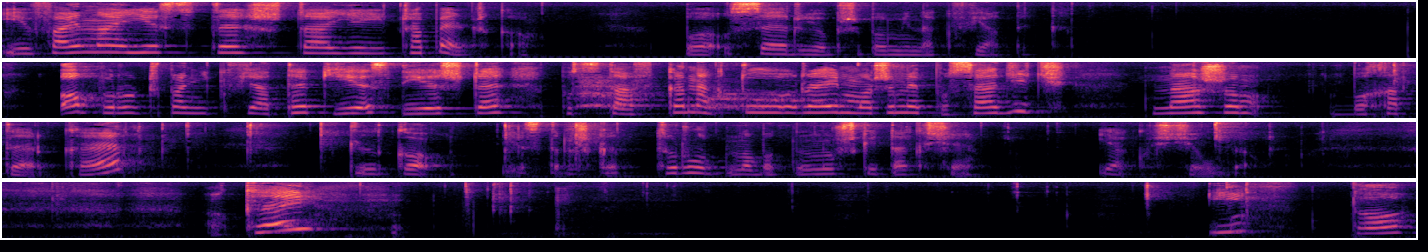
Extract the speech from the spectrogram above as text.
I fajna jest też ta jej czapeczka, bo serio przypomina kwiatek. Oprócz pani kwiatek jest jeszcze podstawka, na której możemy posadzić naszą bohaterkę. Tylko jest troszkę trudno, bo te nóżki tak się jakoś się udało. Ok. I to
